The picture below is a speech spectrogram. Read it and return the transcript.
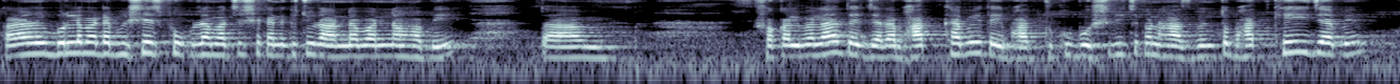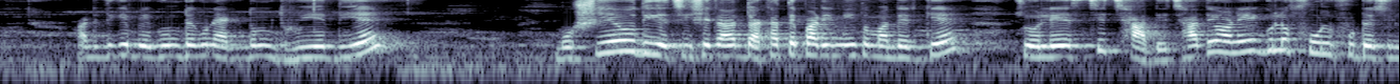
কারণ আমি বললাম একটা বিশেষ প্রোগ্রাম আছে, সেখানে কিছু রান্না বান্না হবে। তা, সকালবেলা তাই যারা ভাত খাবে, তাই ভাতটুকু বসিয়ে দিয়েছি, কারণ হাজব্যান্ড তো ভাত খেয়েই যাবে। আর এদিকে বেগুন টেগুন একদম ধুয়ে দিয়ে বসিয়েও দিয়েছি, সেটা আর দেখাতে পারিনি তোমাদেরকে। চলে এসেছি ছাদে। ছাদে অনেকগুলো ফুল ফুটেছিল,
